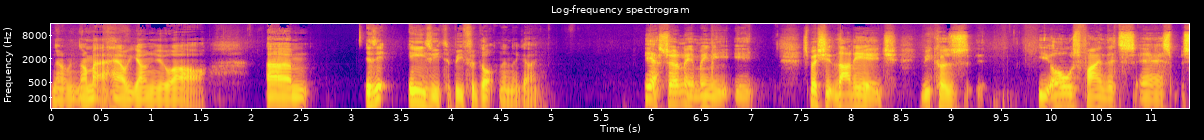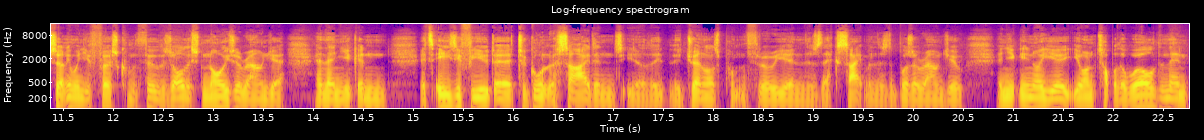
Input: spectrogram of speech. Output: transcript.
No, no matter how young you are, um, is it easy to be forgotten in the game? Yeah, certainly. I mean, especially at that age, because you always find that uh, certainly when you first come through, there's all this noise around you, and then you can. It's easy for you to, to go into a side, and you know the, the adrenaline's pumping through you, and there's the excitement, there's the buzz around you, and you, you know you're, you're on top of the world. And then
